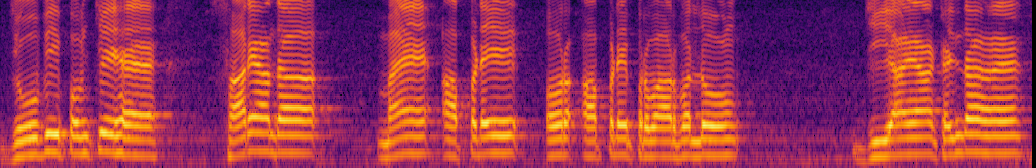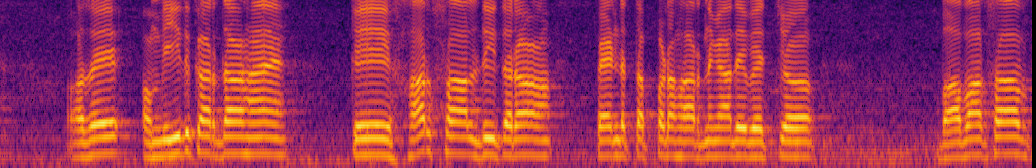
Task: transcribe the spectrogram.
ਜੋ ਵੀ ਪਹੁੰਚੇ ਹੈ, ਸਾਰਿਆਂ ਦਾ ਮੈਂ ਆਪਣੇ ਔਰ ਆਪਣੇ ਪਰਿਵਾਰ ਵੱਲੋਂ ਜੀ ਆਇਆਂ ਕਹਿੰਦਾ ਹੈ ਅਤੇ ਉਮੀਦ ਕਰਦਾ ਹਾਂ ਕਿ ਹਰ ਸਾਲ ਦੀ ਤਰ੍ਹਾਂ ਪਿੰਡ ਤੱਪੜ ਹਾਰਨੀਆਂ ਦੇ ਵਿੱਚ ਬਾਬਾ ਸਾਹਿਬ,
